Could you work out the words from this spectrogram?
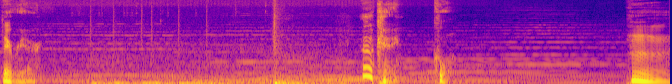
There we are. Okay, cool. Hmm.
